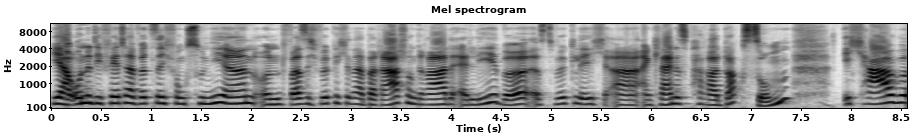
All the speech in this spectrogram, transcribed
Ja, ohne die Väter wird es nicht funktionieren. Und was ich wirklich in der Beratung gerade erlebe, ist wirklich äh, ein kleines Paradoxum. Ich habe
